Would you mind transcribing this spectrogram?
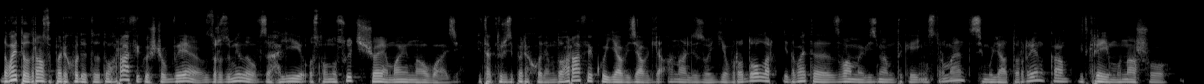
Давайте одразу переходити до графіку, щоб ви зрозуміли взагалі основну суть, що я маю на увазі. І так, друзі, переходимо до графіку. Я взяв для аналізу євро-долар. І давайте з вами візьмемо такий інструмент, симулятор ринка, відкриємо нашу, е,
